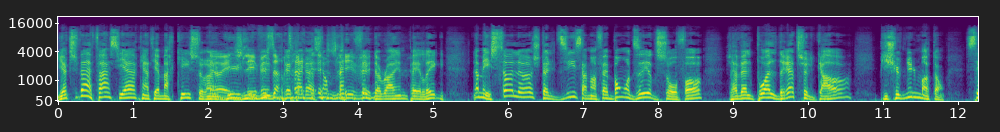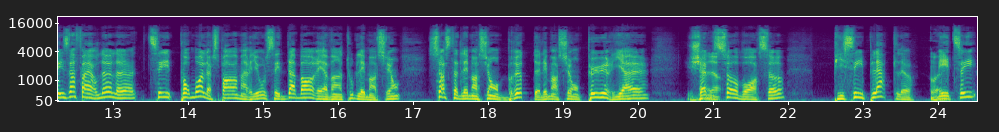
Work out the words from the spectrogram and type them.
Y a-tu vu la face hier quand il a marqué sur un ouais, but, je vu, une certain. préparation Je magnifique vu. de Ryan Palig? Non, mais ça, là, je te le dis, ça m'a fait bondir du sofa. J'avais le poil drette sur le corps, puis je suis venu le moton. Ces affaires-là, là, tu sais, pour moi, le sport, Mario, c'est d'abord et avant tout de l'émotion. Ça, c'était de l'émotion brute, de l'émotion pure hier. J'aime ça, voir ça. Puis c'est plate, là. Ouais. Mais tu sais,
